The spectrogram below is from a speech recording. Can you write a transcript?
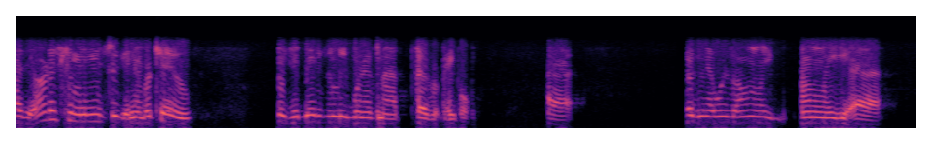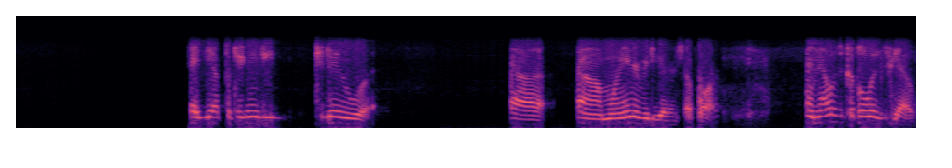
uh, the artist coming in this week at number two is admittedly one of my favorite people. Uh, even though we've only only uh, had the opportunity to do uh, um, one interview together so far, and that was a couple of weeks ago,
